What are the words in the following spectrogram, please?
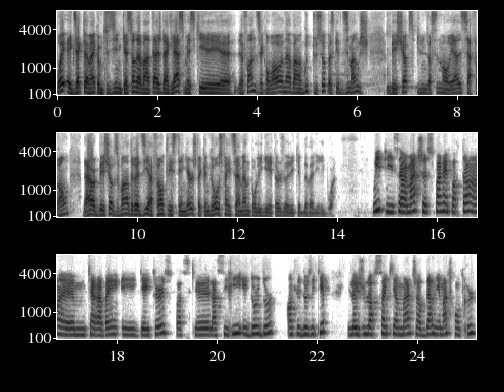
Oui, exactement. Comme tu dis, une question d'avantage de la glace, mais ce qui est euh, le fun, c'est qu'on va avoir un avant-goût de tout ça parce que dimanche, Bishops et l'Université de Montréal s'affrontent. D'ailleurs, Bishops vendredi affronte les Stingers. Fait qu'une grosse fin de semaine pour les Gators de l'équipe de Valérie Bois. Oui, puis c'est un match super important, hein, Carabin et Gators, parce que la série est 2-2 entre les deux équipes. Là, ils jouent leur cinquième match, leur dernier match contre eux.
